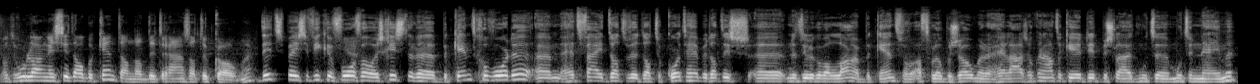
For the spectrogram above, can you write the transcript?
Want hoe lang is dit al bekend dan, dat dit eraan zat te komen? Dit specifieke voorval is gisteren bekend geworden. Um, het feit dat we dat tekort hebben, dat is natuurlijk al wel langer bekend. We hebben afgelopen zomer helaas ook een aantal keer dit besluit moeten, moeten nemen.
